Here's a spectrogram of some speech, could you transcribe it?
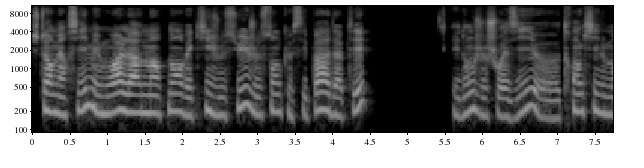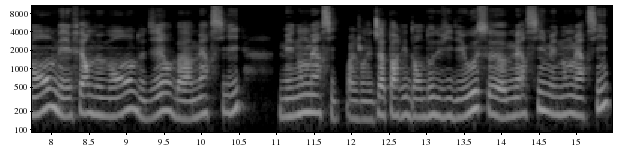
je te remercie, mais moi, là, maintenant, avec qui je suis, je sens que c'est pas adapté. Et donc, je choisis euh, tranquillement, mais fermement, de dire bah merci, mais non merci. J'en ai déjà parlé dans d'autres vidéos, ce euh, merci, mais non merci.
